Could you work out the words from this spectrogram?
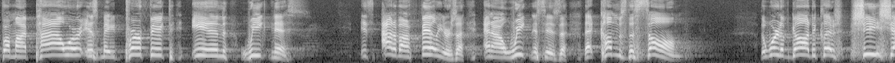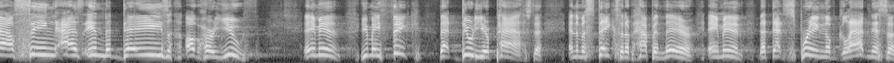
for my power is made perfect in weakness. It's out of our failures and our weaknesses that comes the song. The Word of God declares, She shall sing as in the days of her youth. Amen. You may think that due to your past, and the mistakes that have happened there, amen, that that spring of gladness, uh,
